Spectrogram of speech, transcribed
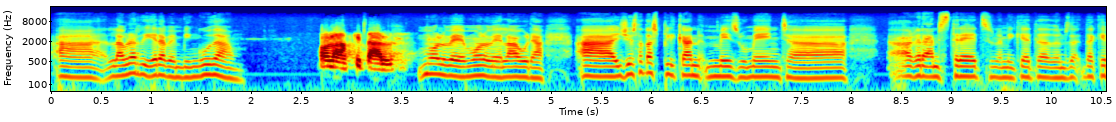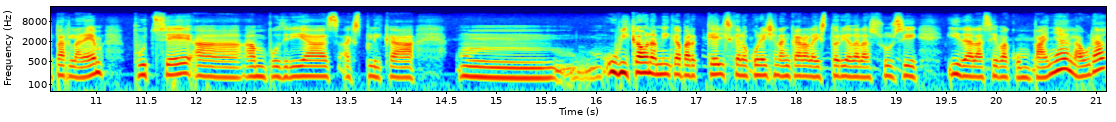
Uh, Laura Riera, benvinguda. Hola, què tal? Molt bé, molt bé, Laura. Uh, jo he estat explicant més o menys uh, a grans trets una miqueta doncs, de, de què parlarem. Potser uh, em podries explicar, um, ubicar una mica per aquells que no coneixen encara la història de la Susi i de la seva companya, Laura?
